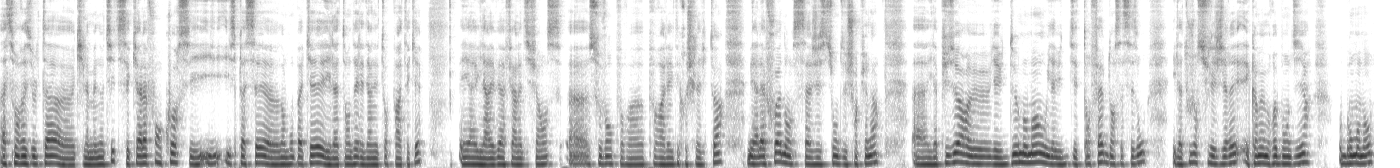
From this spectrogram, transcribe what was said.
à son résultat qui l'amène au titre, c'est qu'à la fois en course, il, il, se plaçait dans le bon paquet et il attendait les derniers tours pour attaquer. Et euh, il arrivait à faire la différence euh, souvent pour euh, pour aller décrocher la victoire. Mais à la fois dans sa gestion du championnat, il y a plusieurs, il y a eu deux moments où il y a eu des temps faibles dans sa saison. Il a toujours su les gérer et quand même rebondir au bon moment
